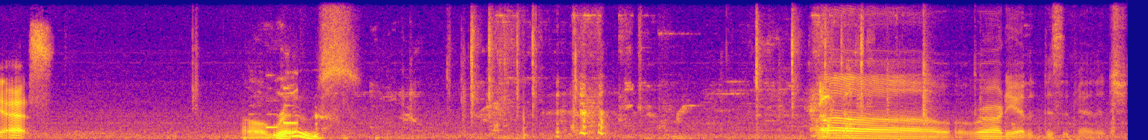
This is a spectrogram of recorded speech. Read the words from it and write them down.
Yes. Oh, Rose. Oh, oh, we're already at a disadvantage.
